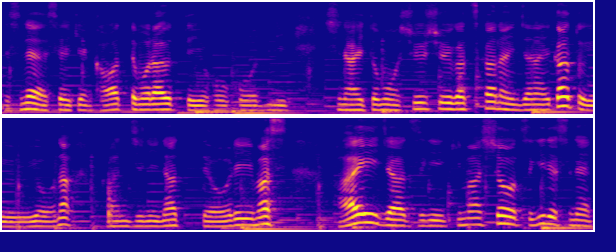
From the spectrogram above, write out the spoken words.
ですね、政権変わってもらうっていう方向にしないともう収拾がつかないんじゃないかというような感じになっております。はい、じゃあ次行きましょう。次ですね、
